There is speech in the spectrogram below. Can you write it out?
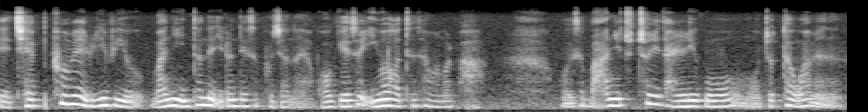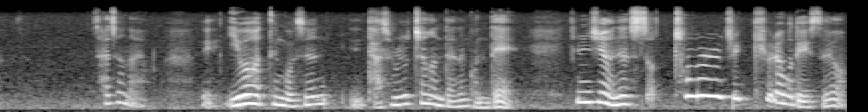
예, 제품의 리뷰 많이 인터넷 이런 데서 보잖아요. 거기에서 이와 같은 상황을 봐. 거기서 많이 추천이 달리고 뭐 좋다고 하면 사잖아요. 예, 이와 같은 것은 다수를 쫓아간다는 건데 심지어는 서투널지 큐라고 되어 있어요.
